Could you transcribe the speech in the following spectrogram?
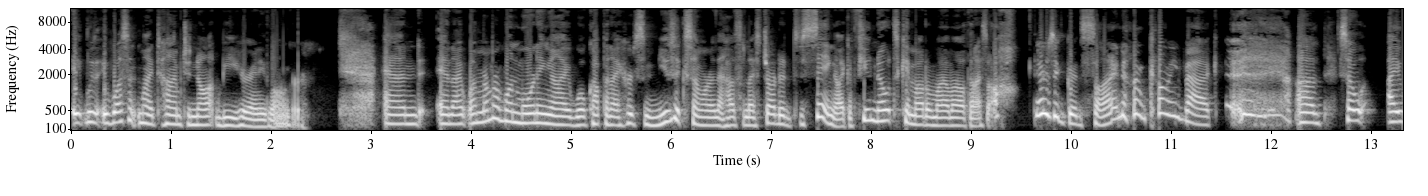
it was it wasn't my time to not be here any longer. And and I, I, remember one morning I woke up and I heard some music somewhere in the house and I started to sing. Like a few notes came out of my mouth and I said, "Oh, there's a good sign. I'm coming back." Um, so I,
